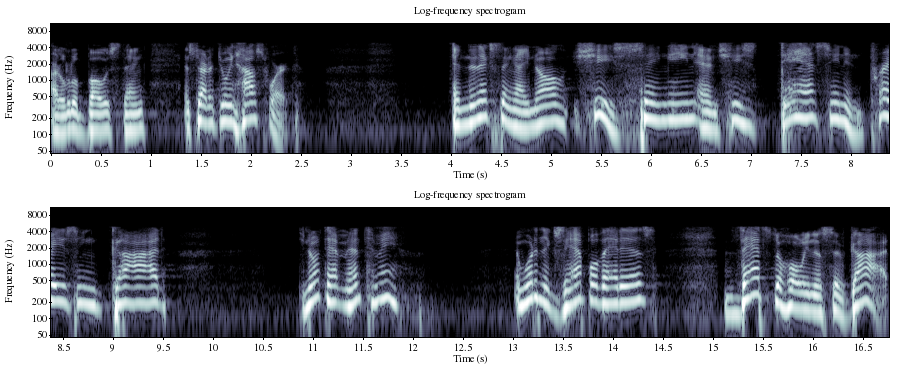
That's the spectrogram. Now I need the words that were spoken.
our little Bose thing, and started doing housework. And the next thing I know, she's singing and she's dancing and praising God you know what that meant to me? And what an example that is? That's the holiness of God.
